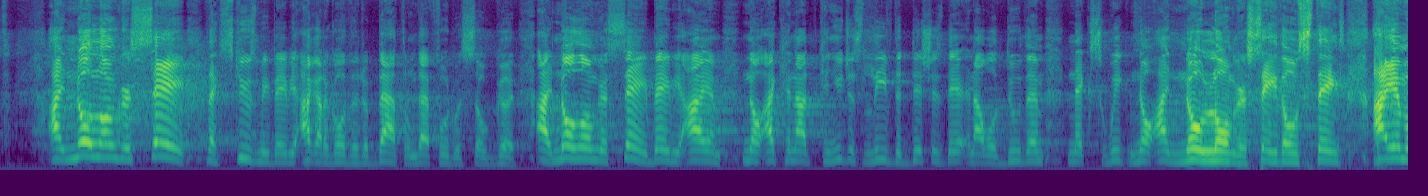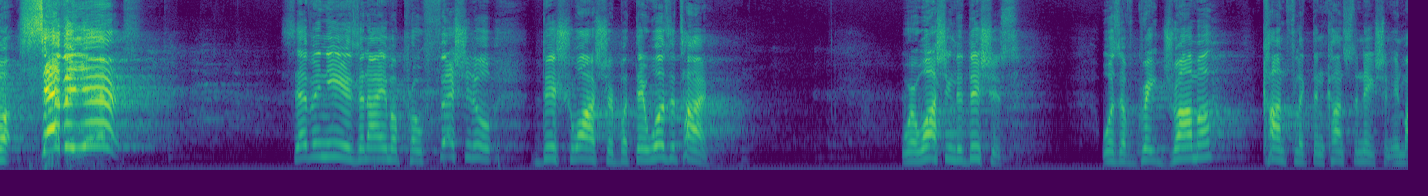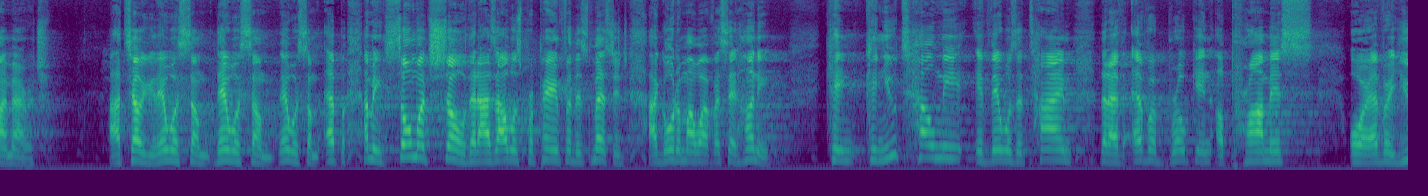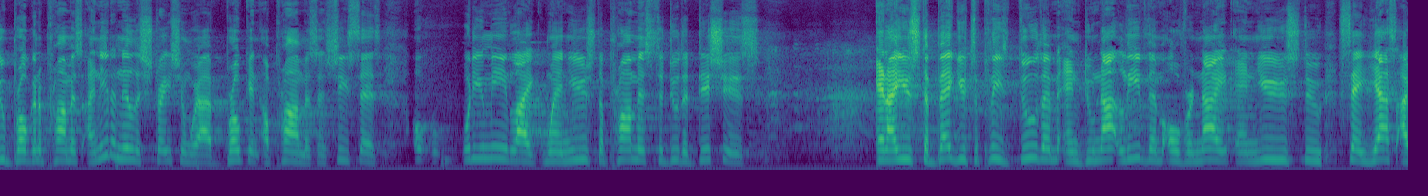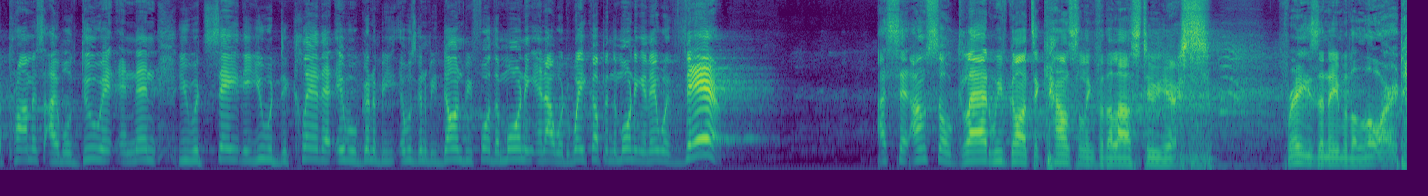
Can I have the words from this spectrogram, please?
I no longer say, excuse me, baby, I gotta go to the bathroom. That food was so good. I no longer say, baby, I am, no, I cannot, can you just leave the dishes there and I will do them next week? No, I no longer say those things. I am a seven years, seven years, and I am a professional dishwasher. But there was a time where washing the dishes was of great drama, conflict, and consternation in my marriage. I tell you, there was some, there was some, there was some, I mean, so much so that as I was preparing for this message, I go to my wife, I said, honey, can, can you tell me if there was a time that I've ever broken a promise or ever you broken a promise? I need an illustration where I've broken a promise. And she says, oh, what do you mean, like when you used to promise to do the dishes and I used to beg you to please do them and do not leave them overnight. And you used to say, Yes, I promise I will do it. And then you would say that you would declare that it, were gonna be, it was going to be done before the morning. And I would wake up in the morning and they were there. I said, I'm so glad we've gone to counseling for the last two years. Praise the name of the Lord.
